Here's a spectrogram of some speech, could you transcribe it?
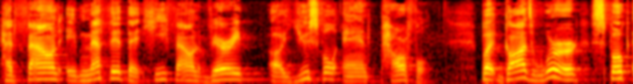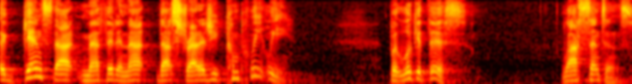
had found a method that he found very uh, useful and powerful. But God's word spoke against that method and that, that strategy completely. But look at this last sentence.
